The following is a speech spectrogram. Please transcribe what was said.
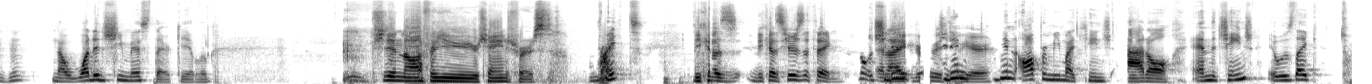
Mm-hmm. now what did she miss there caleb? She didn't offer you your change first. Right? Because because here's the thing, no she and didn't agree with she didn't, here. she didn't offer me my change at all. And the change it was like tw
